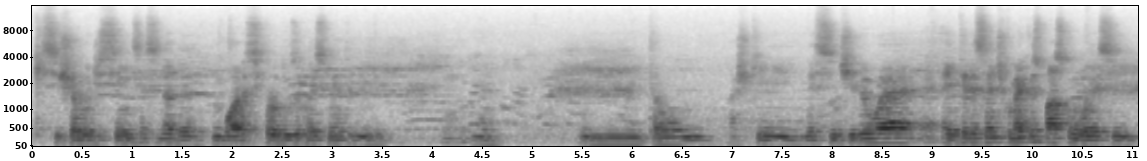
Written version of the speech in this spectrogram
que se chama de ciência cidadã, embora se produza conhecimento livre. Uhum. E, então, acho que nesse sentido é, é interessante como é que um espaço como esse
